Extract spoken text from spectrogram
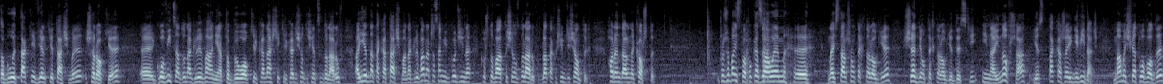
To były takie wielkie taśmy, szerokie. E, Głowica do nagrywania to było kilkanaście, kilkadziesiąt tysięcy dolarów, a jedna taka taśma, nagrywana czasami w godzinę, kosztowała tysiąc dolarów w latach 80. Horrendalne koszty. Proszę Państwa, pokazałem e, najstarszą technologię, średnią technologię dyski i najnowsza jest taka, że jej nie widać. Mamy światłowody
